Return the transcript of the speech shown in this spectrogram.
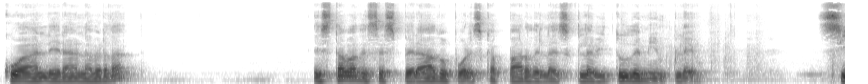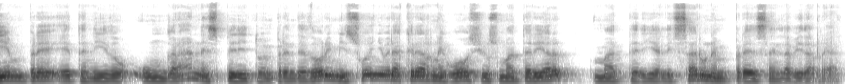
¿cuál era la verdad? estaba desesperado por escapar de la esclavitud de mi empleo. Siempre he tenido un gran espíritu emprendedor y mi sueño era crear negocios, materializar una empresa en la vida real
